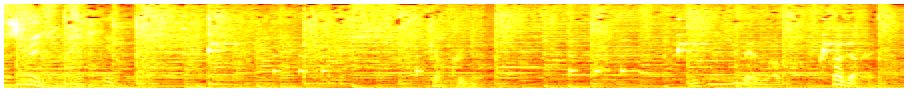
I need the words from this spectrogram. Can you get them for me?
水地面って何が低いの逆に。水地面は草じゃない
